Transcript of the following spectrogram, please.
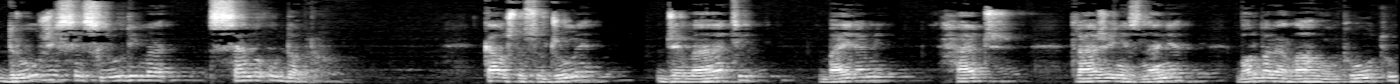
Druži se s ljudima samo u dobro. Kao što su džume, džemati, bajrami, hađ, traženje znanja, borba na Allahovom putu,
